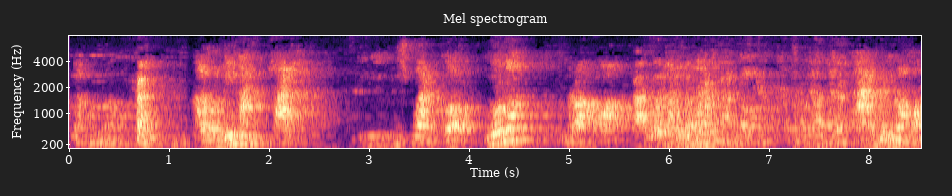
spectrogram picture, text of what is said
yang kalau ringan saya. Warga ngono neraka. Aduh neraka.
